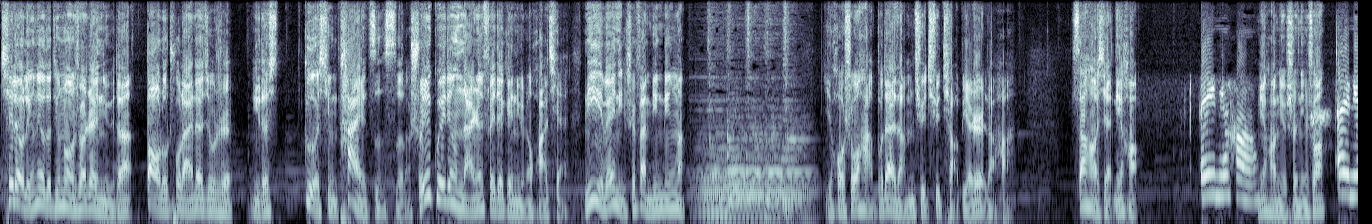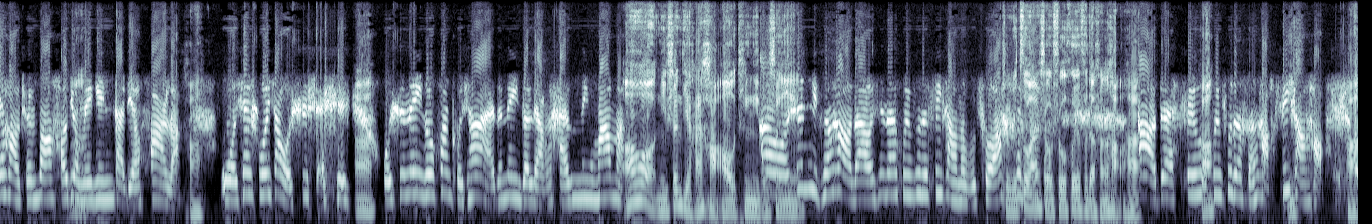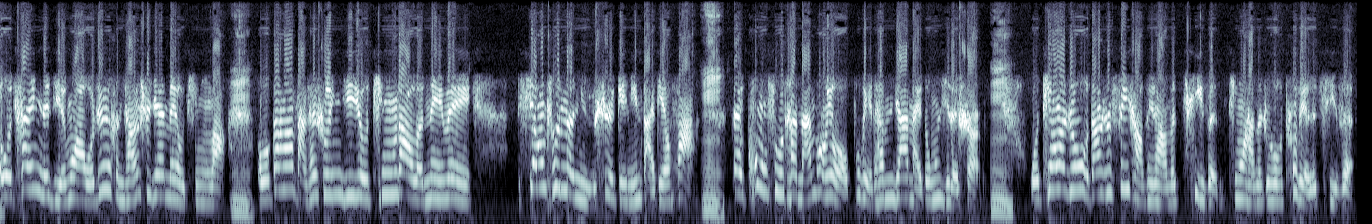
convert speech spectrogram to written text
七六零六的听众说：“这女的暴露出来的就是你的。”个性太自私了，谁规定男人非得给女人花钱？你以为你是范冰冰吗？以后说话不带咱们去去挑别人的哈。三号线，你好。哎，你好。你好，女士，您说。哎，你好，陈芳，好久没给你打电话了。好。我先说一下我是谁。啊。我是那个患口腔癌的那个两个孩子那个妈妈。哦，你身体还好？听你的声音。我身体挺好的，我现在恢复的非常的不错。就是做完手术恢复的很好哈。啊，对，恢复恢复的很好，非常好。好。我参与你的节目啊，我这是很长时间没有听了。嗯。我刚刚打开收音机就听到了那位。乡村的女士给您打电话，嗯，在控诉她男朋友不给他们家买东西的事儿，嗯，我听了之后，我当时非常非常的气愤，听完了之后特别的气愤。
